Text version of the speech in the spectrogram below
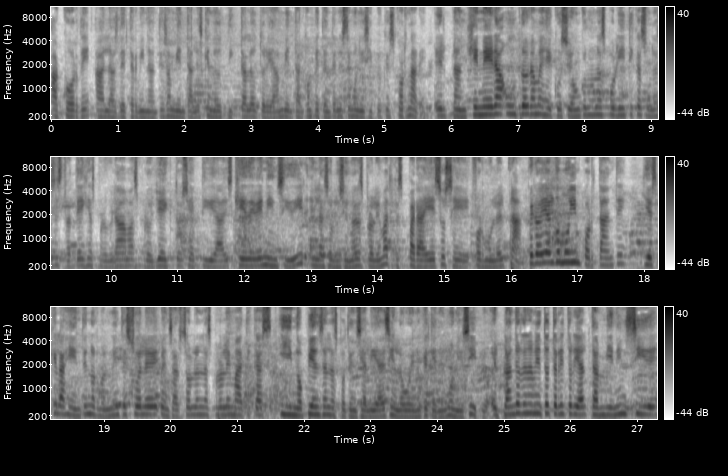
acorde a las determinantes ambientales que nos dicta la autoridad ambiental competente en este municipio que es Cornare. El plan genera un programa de ejecución con unas políticas, unas estrategias, programas, proyectos y actividades que deben incidir en la solución a las problemáticas. Para eso se formuló el plan. Pero hay algo muy importante y es que la gente normalmente suele pensar solo en las problemáticas y no piensa en las potencialidades y en lo bueno que tiene el municipio. El plan de ordenamiento territorial también incide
